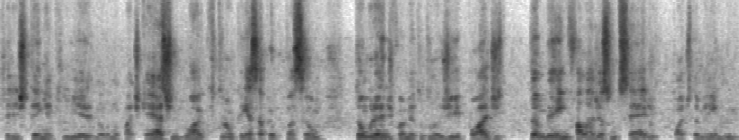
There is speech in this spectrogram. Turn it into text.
que a gente tem aqui no, no podcast, no blog, que tu não tem essa preocupação tão grande com a metodologia e pode também falar de assunto sério, pode também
